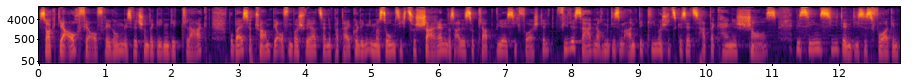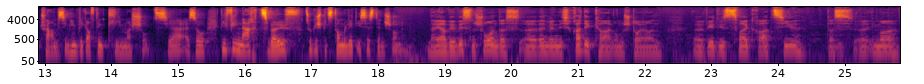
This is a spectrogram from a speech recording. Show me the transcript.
sorgt ja auch für Aufregung. Es wird schon dagegen geklagt, wobei es Herr Trump ja offenbar schwer hat, seine Parteikollegen immer so um sich zu scharren, dass alles so klappt, wie er es sich vorstellt. Viele sagen, auch mit diesem Anti-Klimaschutzgesetz hat er keine Chance. Wie sehen Sie denn dieses Vorgehen Trumps im Hinblick auf den Klimaschutz? Ja, also wie viel nach zwölf, zugespitzt formuliert, ist es denn schon? Naja, wir wissen schon, dass äh, wenn wir nicht radikal umsteuern, äh, wird dieses 2-Grad-Ziel, das äh, immer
